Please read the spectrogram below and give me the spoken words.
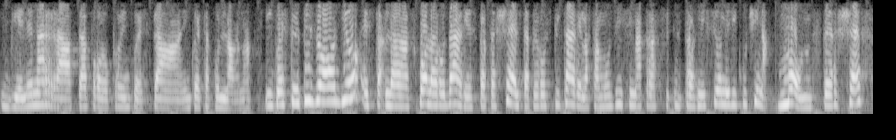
viene narrata proprio in questa, in questa collana. In questo episodio sta, la scuola Rodari è stata scelta per ospitare la famosissima tras- trasmissione di cucina Monster Chef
